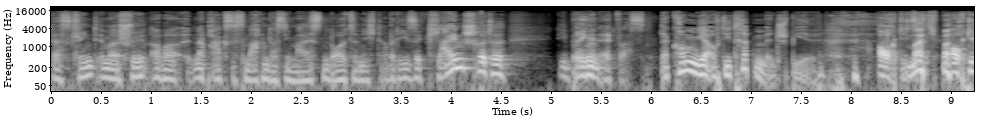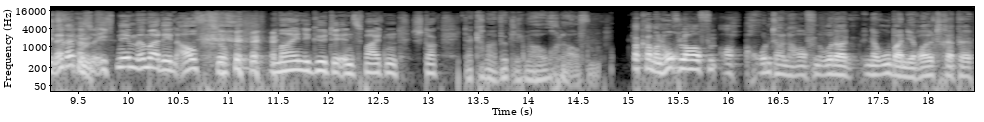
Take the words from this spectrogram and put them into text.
Das klingt immer schön, aber in der Praxis machen das die meisten Leute nicht. Aber diese kleinen Schritte, die bringen etwas. Da kommen ja auch die Treppen ins Spiel. Auch die, Manchmal, auch die ne? Treppen. Also ich nehme immer den Aufzug, meine Güte, in zweiten Stock, da kann man wirklich mal hochlaufen. Da kann man hochlaufen, auch, auch runterlaufen oder in der U-Bahn die Rolltreppe.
